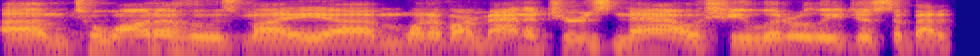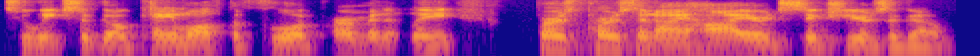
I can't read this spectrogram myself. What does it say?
Um, Tawana, who's my um, one of our managers now, she literally just about two weeks ago came off the floor permanently. First person I hired six years ago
